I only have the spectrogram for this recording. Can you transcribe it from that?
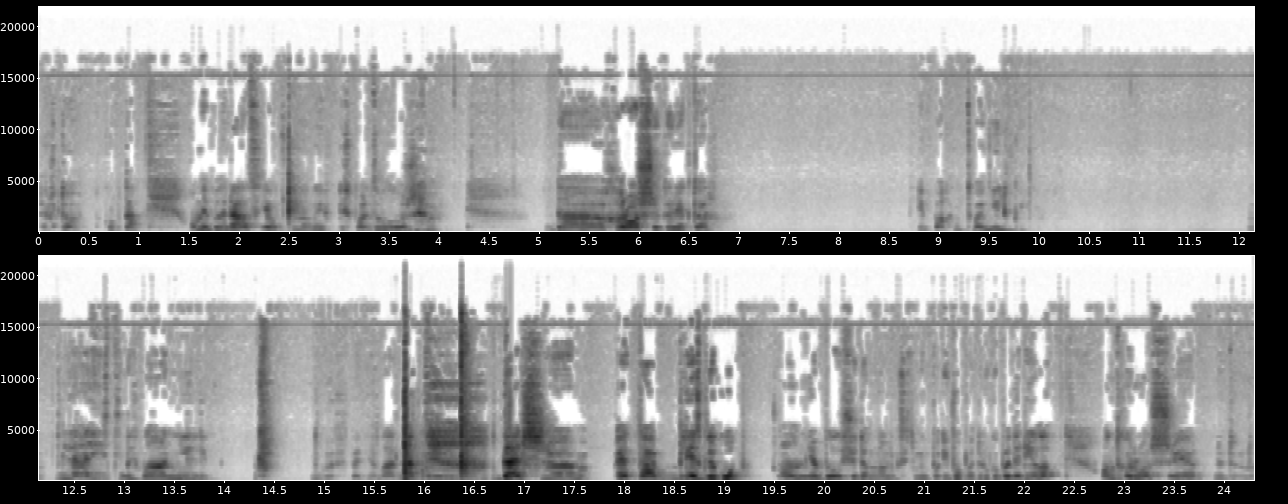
Так что, круто. Он мне понравился. Я очень много их использовала уже. Да, хороший корректор. И пахнет ванилькой. Для истинных ванилек. Господи, ладно. Дальше это блеск для губ. Он меня был еще давно, мне, кстати, мне его подруга подарила. Он хороший, ну, это ну,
